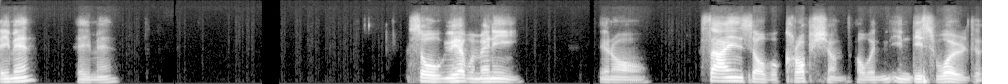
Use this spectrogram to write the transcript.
Amen. Amen. So we have many, you know, signs of corruption in this world.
